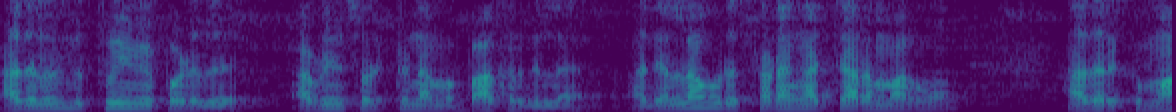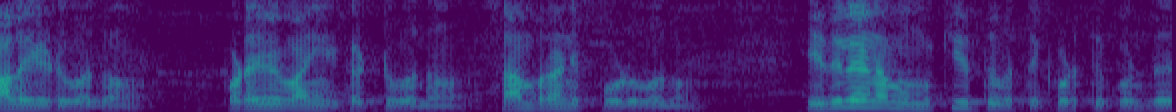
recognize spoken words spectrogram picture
அதிலிருந்து தூய்மைப்படுது அப்படின்னு சொல்லிட்டு நம்ம பார்க்குறதில்ல. அதெல்லாம் ஒரு சடங்காச்சாரமாகவும் அதற்கு மாலையிடுவதும் புடவை வாங்கி கட்டுவதும் சாம்பிராணி போடுவதும் இதிலே நம்ம முக்கியத்துவத்தை கொடுத்து கொண்டு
